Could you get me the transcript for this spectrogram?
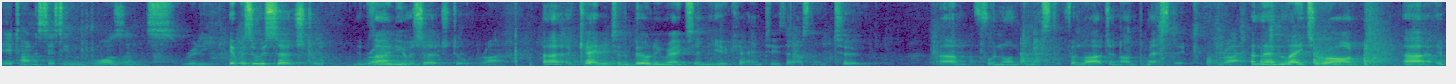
air tightness testing wasn't really It was a research tool. It was Right. only a research tool. right. Uh, it came into the building regs in the UK in 2002 um, for non-domestic, for larger non-domestic. Right. And then later on, uh, it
